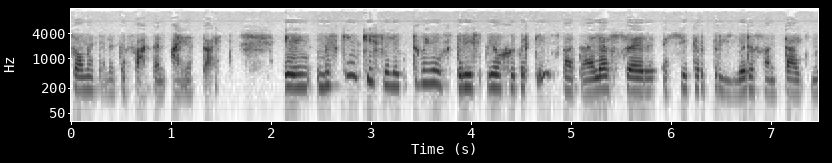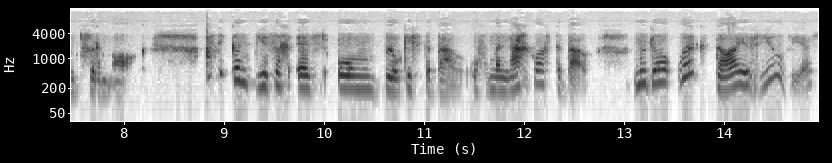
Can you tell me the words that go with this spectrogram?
saam met hulle te vat in eie tyd. En miskien kies hulle twee of drie speelgoedertjies wat hulle vir 'n sekere periode van tyd moet vermaak. As 'n kind besig is om blokkies te bou of om 'n legkaart te bou, moet daar ook daai reël wees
